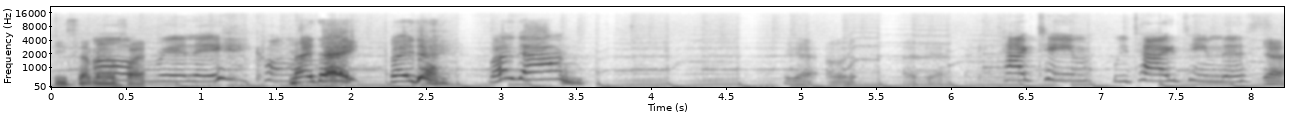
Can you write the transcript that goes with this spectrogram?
he set me on Oh, fire. really? Come on. Mayday! Mayday! Mayday down! Okay, I'm okay, Tag team. We tag team this. Yeah.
